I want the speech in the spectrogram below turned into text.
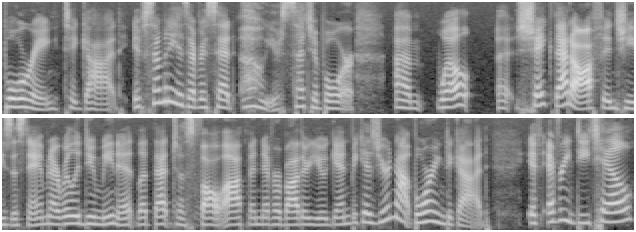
boring to God. If somebody has ever said, Oh, you're such a bore, um, well, uh, shake that off in Jesus' name. And I really do mean it. Let that just fall off and never bother you again because you're not boring to God. If every detail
